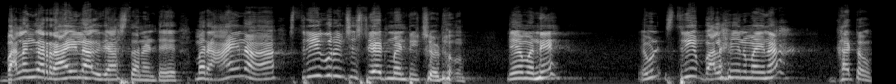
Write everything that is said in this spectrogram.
బలంగా రాయిలాగా చేస్తానంటే మరి ఆయన స్త్రీ గురించి స్టేట్మెంట్ ఇచ్చాడు. ఏమని? ఏమని? స్త్రీ బలహీనమైన ఘటం.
